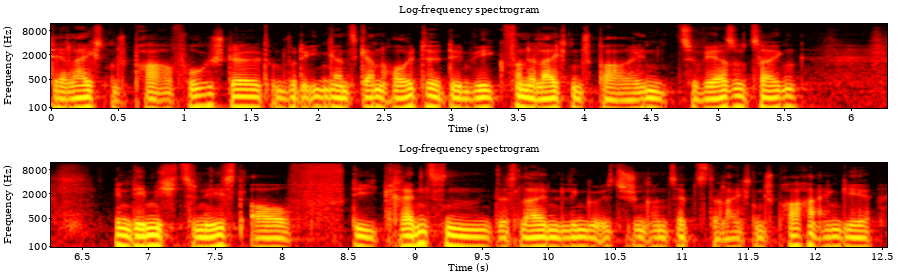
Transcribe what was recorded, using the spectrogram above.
der leichten Sprache vorgestellt und würde Ihnen ganz gern heute den Weg von der leichten Sprache hin zu Verso zeigen, indem ich zunächst auf die Grenzen des laienlinguistischen Konzepts der leichten Sprache eingehe –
